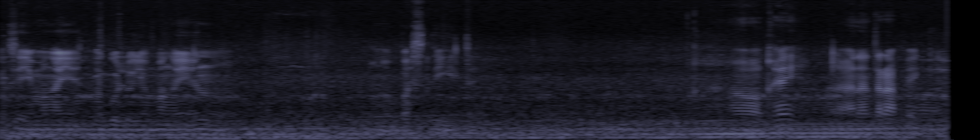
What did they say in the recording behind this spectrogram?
Kasi yung mga yan, magulo yung mga yan. Mga bus dito. Okay, wala traffic.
